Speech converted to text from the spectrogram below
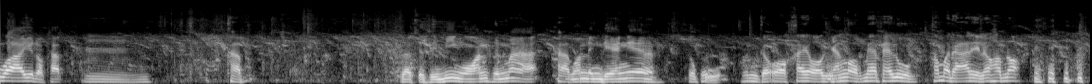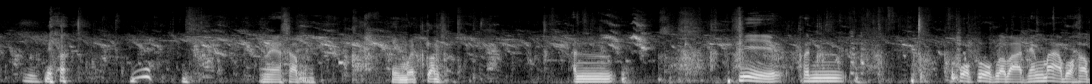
กว่าอยู่ดอกครับ อืมครับ แล้วก็สิมีงอนขึ้นมาครับ งอนแดงๆเนี่ยตัวผู้มันก็ออกไข่ออกหยังออกแม่แพ้ลูกธรรมดานี่แล้วครับเนาะเนี่ยนี่ครับ ให้หมดก่อนอันนี่เพิ่นพวกโรคระบาดยังมาบ่ครับ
